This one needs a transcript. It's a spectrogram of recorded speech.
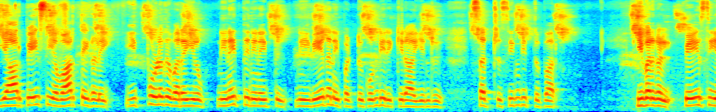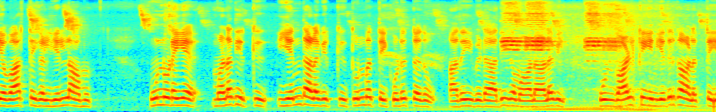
யார் பேசிய வார்த்தைகளை இப்பொழுது வரையிலும் நினைத்து நினைத்து நீ வேதனைப்பட்டு கொண்டிருக்கிறாய் என்று சற்று சிந்தித்து பார். இவர்கள் பேசிய வார்த்தைகள் எல்லாமும் உன்னுடைய மனதிற்கு எந்த அளவிற்கு துன்பத்தை கொடுத்ததோ அதைவிட அதிகமான அளவில் உன் வாழ்க்கையின் எதிர்காலத்தை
